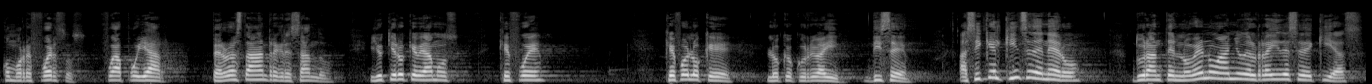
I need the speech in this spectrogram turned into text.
como refuerzos, fue a apoyar. Pero ahora estaban regresando. Y yo quiero que veamos ¿Qué fue? ¿Qué fue lo que, lo que ocurrió ahí? Dice, así que el 15 de enero, durante el noveno año del rey de Sedequías,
